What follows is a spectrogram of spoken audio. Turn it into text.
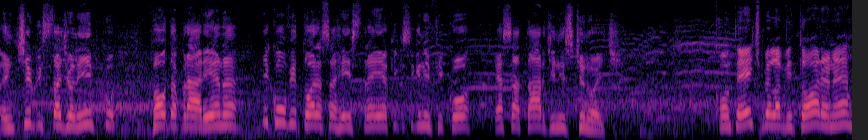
antigo Estádio Olímpico, volta para a Arena e com vitória essa reestreia, o que, que significou essa tarde início de noite? Contente pela vitória, né?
